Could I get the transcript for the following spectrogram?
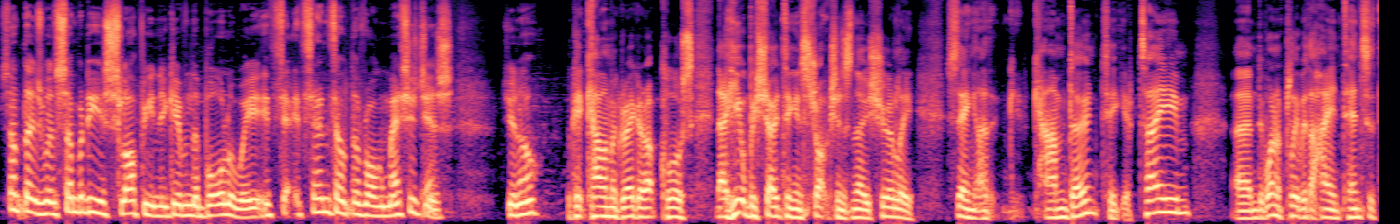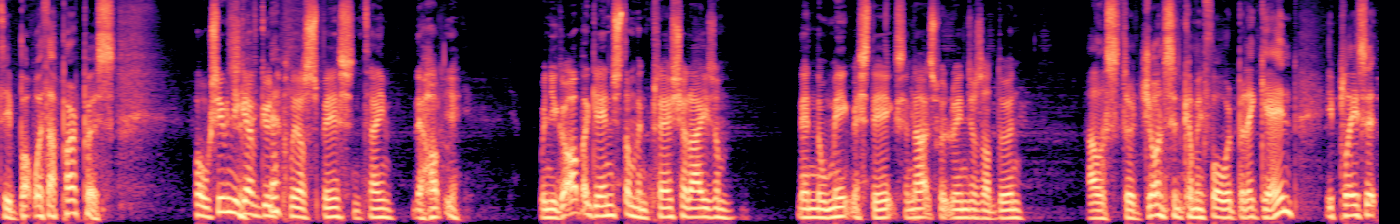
sometimes when somebody is sloppy and you're giving the ball away, it, it sends out the wrong messages. Do you know? Look at Callum McGregor up close. Now he'll be shouting instructions now, surely, saying, uh, "Calm down, take your time." Um, they want to play with a high intensity, but with a purpose. Paul, see when you give good yeah. players space and time, they hurt you. When you get up against them and pressurise them, then they'll make mistakes, and that's what Rangers are doing. Alistair Johnston coming forward, but again, he plays it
